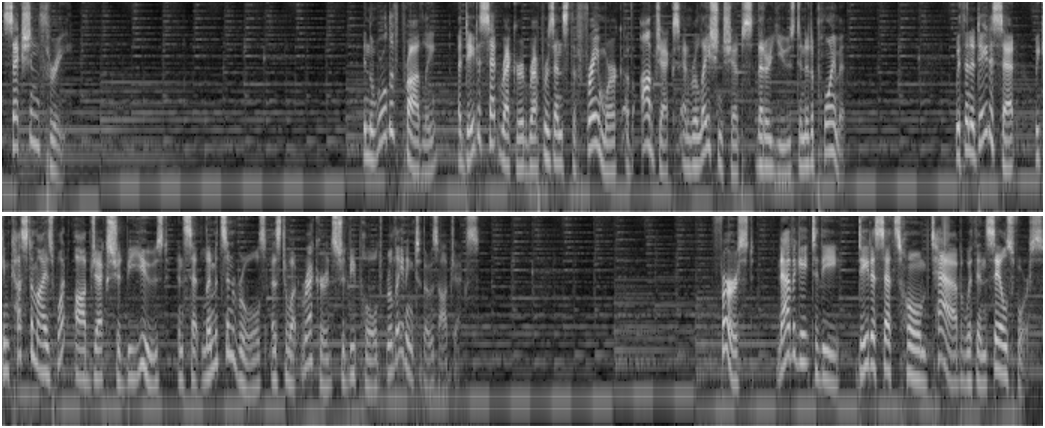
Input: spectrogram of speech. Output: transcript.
Section 3 In the world of Prodly, a dataset record represents the framework of objects and relationships that are used in a deployment. Within a dataset, we can customize what objects should be used and set limits and rules as to what records should be pulled relating to those objects. First, navigate to the Datasets Home tab within Salesforce.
